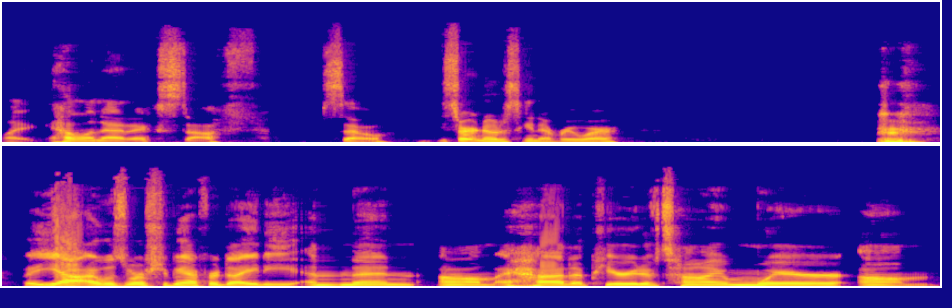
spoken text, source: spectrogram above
like Hellenetic stuff. So you start noticing it everywhere. but yeah, I was worshiping Aphrodite, and then um, I had a period of time where um,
